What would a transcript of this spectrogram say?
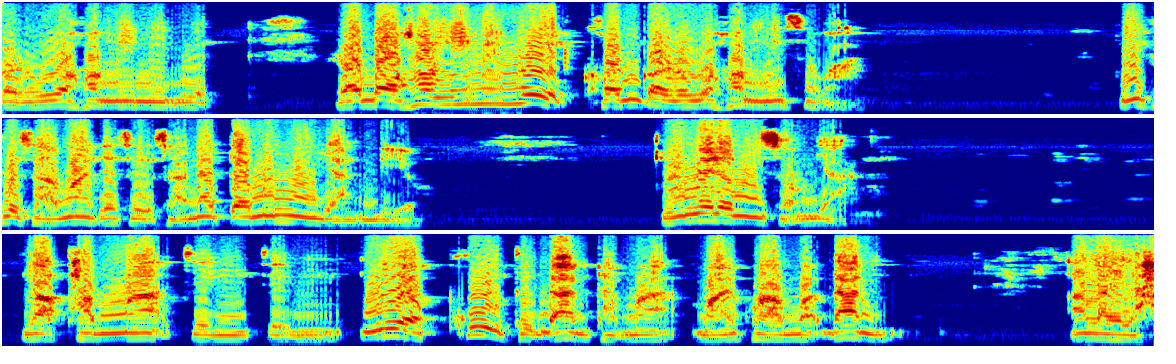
ก็รู้ว่าห้องนี้ไม่มืด เราบอกห้องนี้ไม่มืด คนก็รู้ว่าห้องนี้สว่าง นี่คือสามารถจะสื่อสารได้แต่ไม่มีอย่างเดียวมันไม่ได้มีสองอย่าง หลักธรรมะจริง ๆ เมื่อพูดถึงด้านธรรมะ หมายความว่าด้านอะไรล่ะ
